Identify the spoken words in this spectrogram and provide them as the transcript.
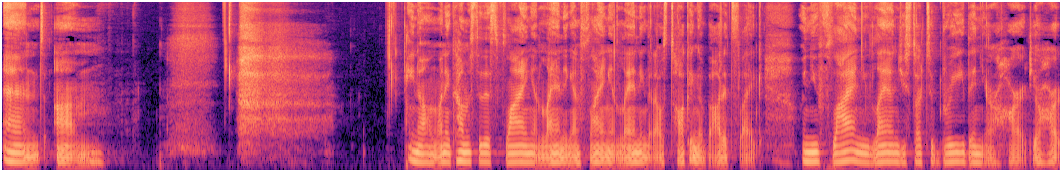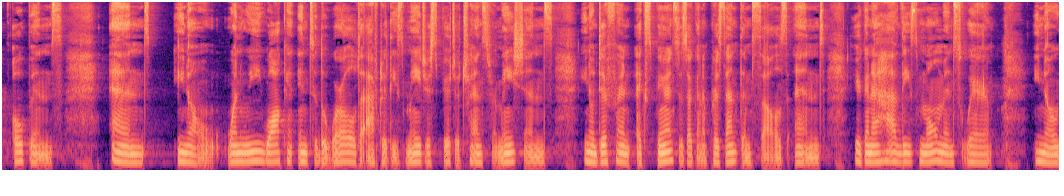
and um you know, when it comes to this flying and landing and flying and landing that I was talking about, it's like when you fly and you land, you start to breathe in your heart. Your heart opens. And, you know, when we walk into the world after these major spiritual transformations, you know, different experiences are going to present themselves. And you're going to have these moments where, you know,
